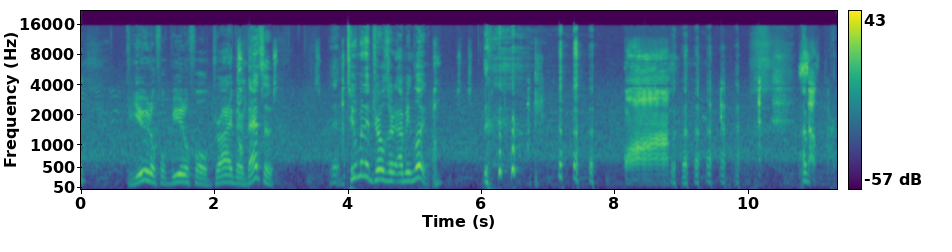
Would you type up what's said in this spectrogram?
it. Beautiful, beautiful drive there. That's a two minute drills are. I mean, look, South Park.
